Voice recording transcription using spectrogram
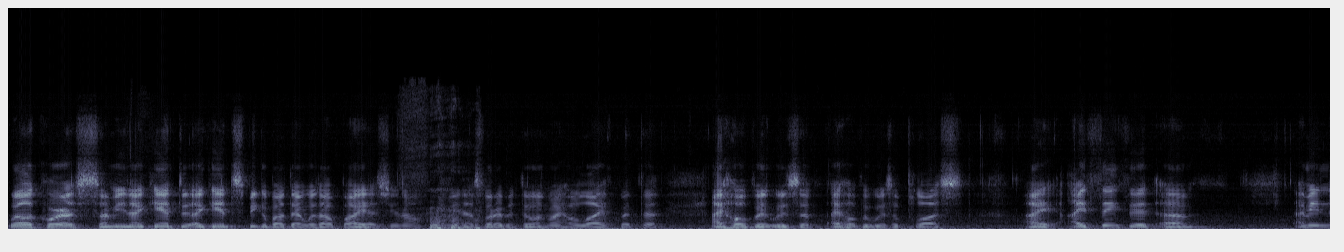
Well, of course. I mean, I can't do, I can't speak about that without bias. You know, I mean that's what I've been doing my whole life. But uh, I hope it was a, I hope it was a plus. I I think that um, I mean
